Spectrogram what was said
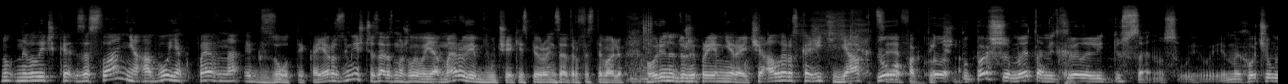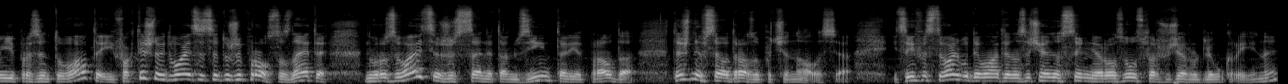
ну невеличке заслання або як певна екзотика. Я розумію, що зараз, можливо, я мерові Бучі, як і співорганізатор фестивалю, говорю не дуже приємні речі, але розкажіть, як це е, фактично. По-перше, ми там відкрили літню сцену свою. І ми хочемо її презентувати. І фактично відбувається це дуже просто. Знаєте, ну розвиваються ж сцени там з інтер'єт, правда? Теж не все одразу починалося. І цей фестиваль буде мати надзвичайно сильний розголос, в першу чергу, для України.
